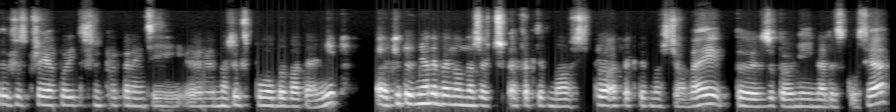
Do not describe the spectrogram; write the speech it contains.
to już jest przejaw politycznych preferencji e, naszych współobywateli. E, czy te zmiany będą na rzecz efektywności, proefektywnościowej, to jest zupełnie inna dyskusja.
